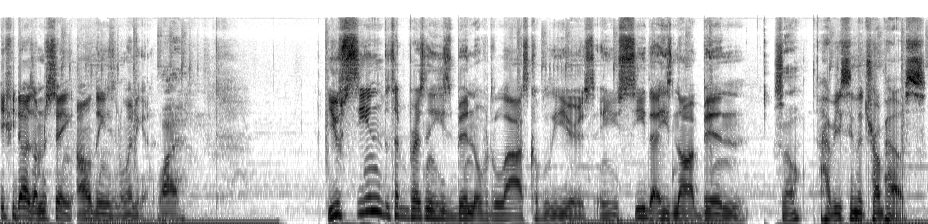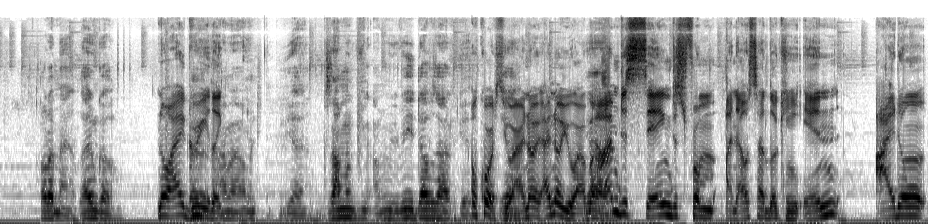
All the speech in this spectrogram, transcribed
If he does, I'm just saying I don't think he's gonna win again. why? You've seen the type of president he's been over the last couple of years, and you see that he's not been. So Have you seen the Trump house? hold on, man. Let him go. No, I agree. Uh, Like, I'm, I'm- yeah, because I'm, gonna- I'm gonna be devil's advocate. of course you are. I know, I know you are. But I'm just saying, just from an outside looking in, I don't.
